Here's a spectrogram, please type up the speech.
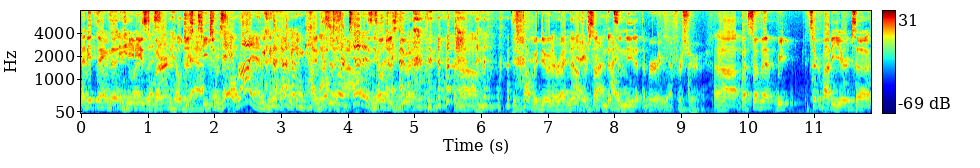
anything that he he won't needs to learn, he'll just Yeah. teach himself. Hey Ryan, We can we can cut And that he'll This is where. Ted is and he'll just do it. Um, he's probably doing it right now Yeah, for something fine. that's in need at the brewery. yeah, for sure. Uh, but so that we it took about a year to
